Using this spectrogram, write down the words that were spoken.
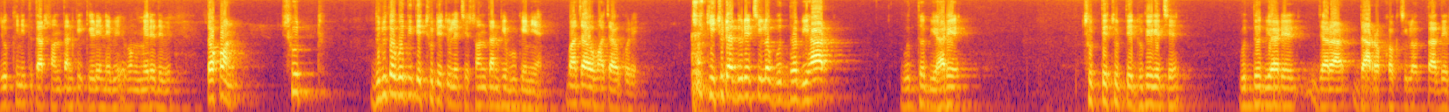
যক্ষিণী তো তার সন্তানকে কেড়ে নেবে এবং মেরে দেবে। তখন ছুট দ্রুত গতিতে ছুটে চলেছে সন্তানকে বুকে নিয়ে। বাঁচাও বাঁচাও করে। কিছুটা দূরে ছিল বুদ্ধ বিহার। বুদ্ধ বিহারে ছুটতে ছুটতে ঢুকে গেছে। বুদ্ধ বিহারে যারা দ্বার রক্ষক ছিল, তাদের,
